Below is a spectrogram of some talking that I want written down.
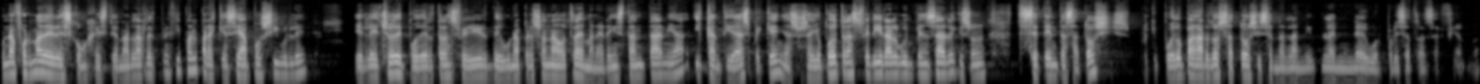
una forma de descongestionar la red principal para que sea posible el hecho de poder transferir de una persona a otra de manera instantánea y cantidades pequeñas. O sea, yo puedo transferir algo impensable que son 70 satoshis, porque puedo pagar dos satoshis en el Lightning Network por esa transacción. ¿no?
